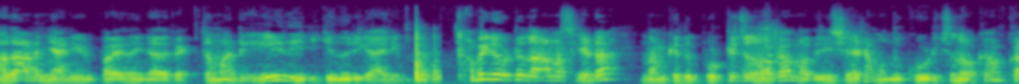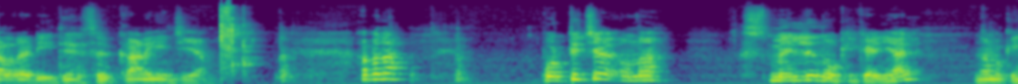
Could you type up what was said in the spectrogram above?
അതാണ് ഞാൻ ഈ പറയുന്നത്. ഇതിനകത്ത് വ്യക്തമായിട്ട് എഴുതിയിരിക്കുന്ന ഒരു കാര്യം. അപ്പോൾ ഇതിലോട്ട് താമസിക്കട്ടെ നമുക്കിത് പൊട്ടിച്ച് നോക്കാം. അതിനുശേഷം ഒന്ന് കുടിച്ച് നോക്കാം. കളർ ഡീറ്റെയിൽസ് കാണുകയും ചെയ്യാം. അപ്പോൾ അതാ പൊട്ടിച്ച് ഒന്ന് സ്മെല്ല് നോക്കിക്കഴിഞ്ഞാൽ നമുക്ക്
